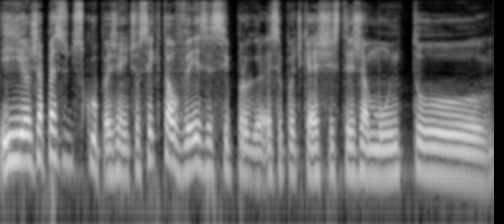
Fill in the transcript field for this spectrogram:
E eu já peço desculpa, gente. Eu sei que talvez esse, esse podcast esteja muito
